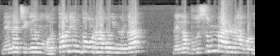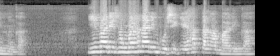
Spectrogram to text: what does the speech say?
내가 지금 어떤 행동을 하고 있는가? 내가 무슨 말을 하고 있는가? 이 말이 정말 하나님 보시기에 합당한 말인가?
